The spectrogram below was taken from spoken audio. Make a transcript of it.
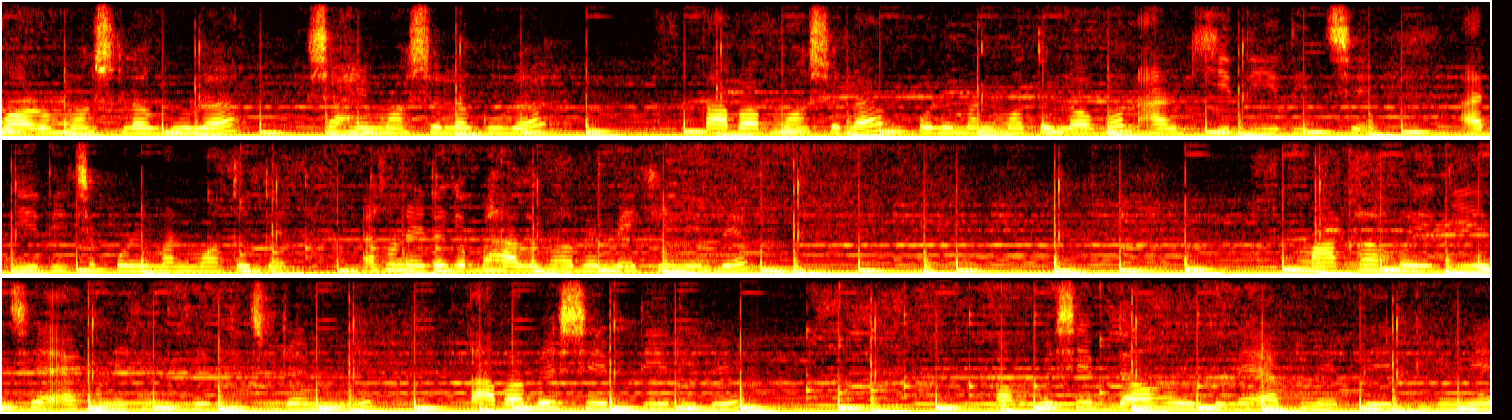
গরম মশলা গুঁড়া, শাহি মশলা গুঁড়া কাবাব মশলা, পরিমাণ মতো লবণ আর ঘি দিয়ে দিচ্ছে। আর দিয়ে দিচ্ছে পরিমাণ মতো তেল। এখন এটাকে ভালোভাবে মেখে নেবে। মাখা হয়ে গিয়েছে। এখন এখান থেকে কিছুটা নিয়ে কাবাবের শেপ দিয়ে দিবে। কাবাবের শেপ দেওয়া হয়ে গেলে এখন এতে ডিমে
